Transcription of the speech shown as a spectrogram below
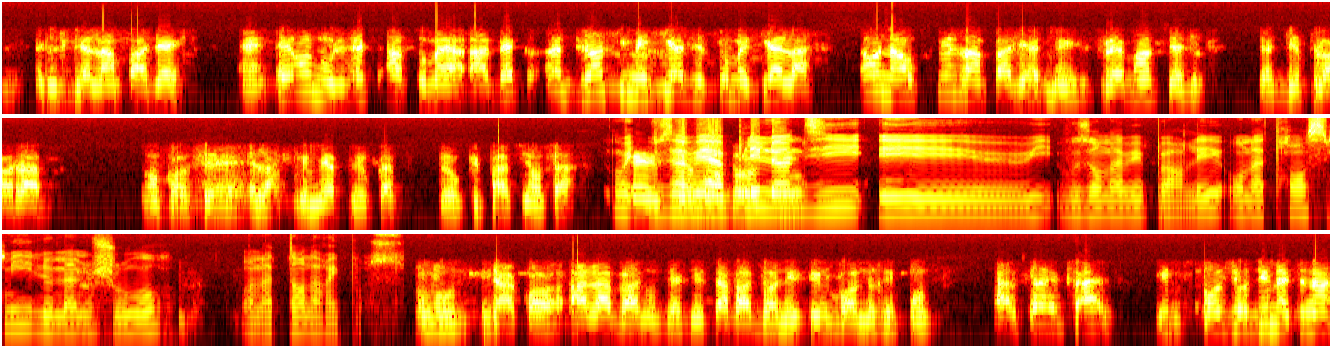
des lampadaires. Hein, et on nous laisse à sommet avec un grand cimetière de cimetière là. On n'a aucune lampadaire, mais vraiment c'est déplorable. Donc c'est la première préoccupation ça. Oui, et vous avez appelé lundi et euh, oui, vous en avez parlé. On a transmis le même jour. On attend la réponse. D'accord. Allah va nous aider. Ça va donner une bonne réponse. Aujourd'hui maintenant,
